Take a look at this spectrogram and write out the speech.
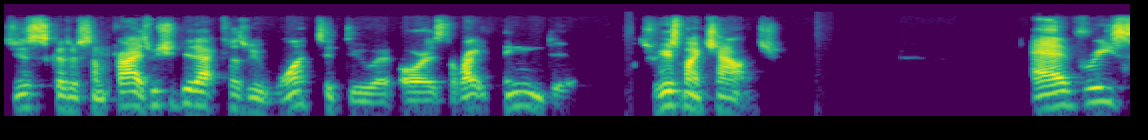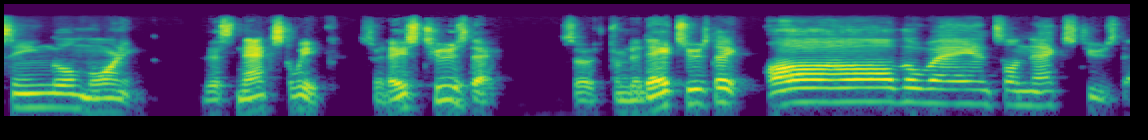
just because there's some prize. We should do that because we want to do it or is the right thing to do. So here's my challenge. Every single morning this next week, so today's Tuesday, so from today, Tuesday, all the way until next Tuesday,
